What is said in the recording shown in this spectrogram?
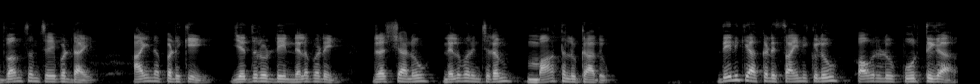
ధ్వంసం చేయబడ్డాయి. అయినప్పటికీ ఎదురొడ్డి నిలబడి రష్యాను నిలువరించడం మాటలు కాదు. దీనికి అక్కడి సైనికులు పౌరులు పూర్తిగా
